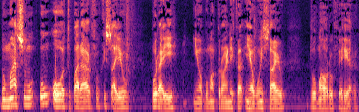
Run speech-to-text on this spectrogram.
No máximo, um ou outro parágrafo que saiu por aí, em alguma crônica, em algum ensaio do Mauro Ferreira.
